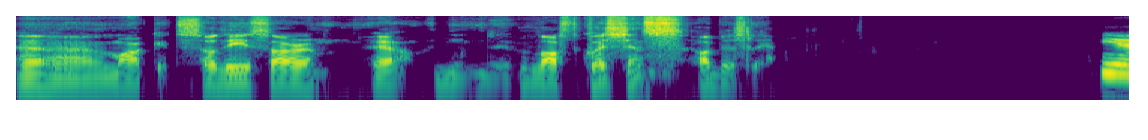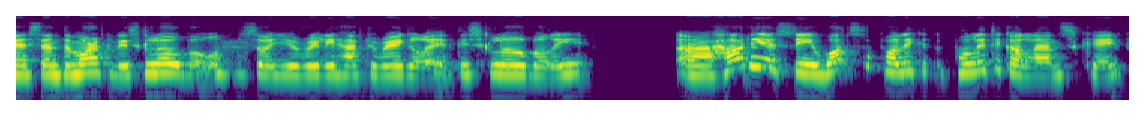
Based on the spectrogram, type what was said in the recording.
uh, markets. So these are yeah, vast questions, obviously. Yes, and the market is global, so you really have to regulate this globally. Uh, how do you see what's the polit- political landscape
